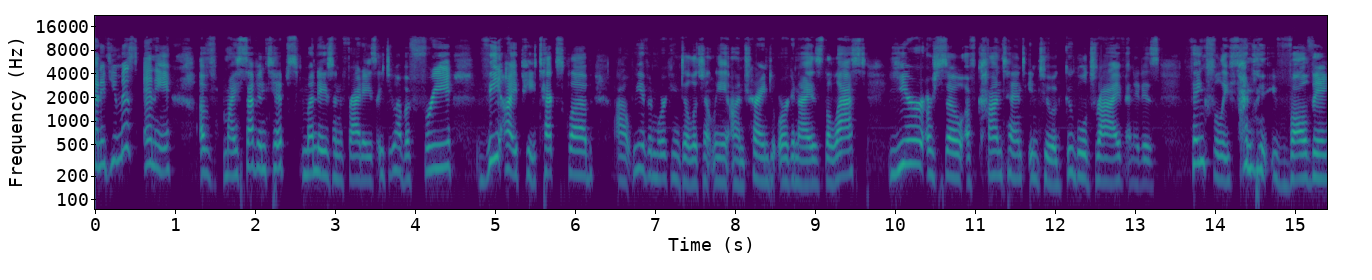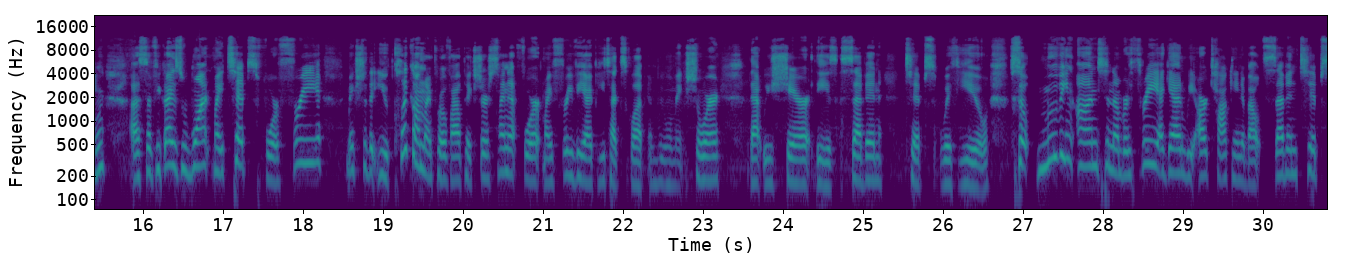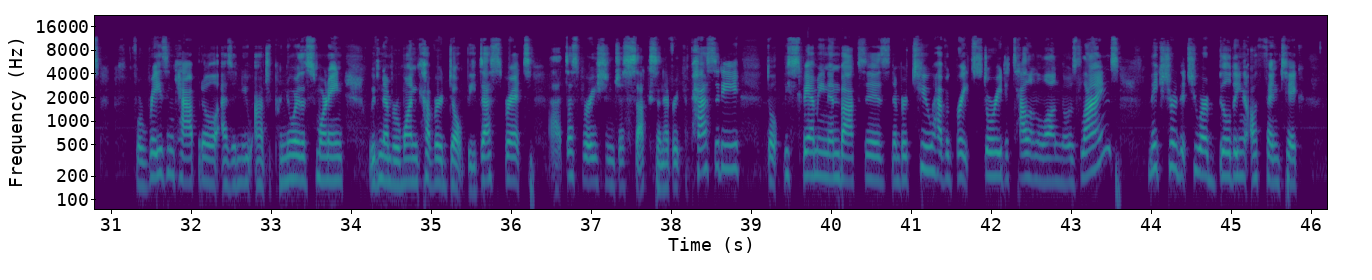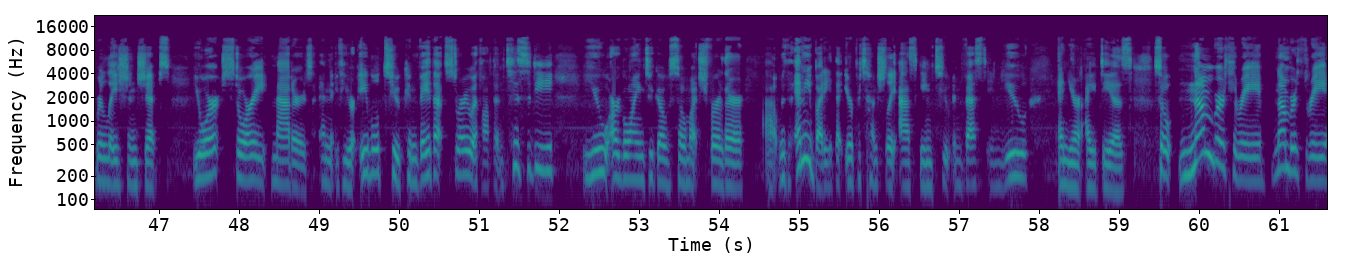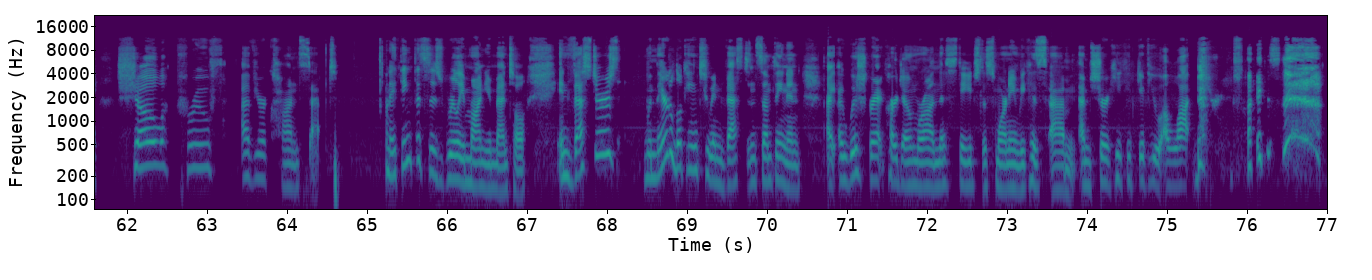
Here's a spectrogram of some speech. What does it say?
and if you miss any of my seven tips, Mondays and Fridays, I do have a free VIP text club. Uh, we have been working diligently on trying to organize the last year or so of content into a Google Drive, and it is thankfully finally evolving. Uh, so if you guys want my tips for free, make sure that you click on my profile picture, sign up for my free VIP text club, and we will make sure that we share these seven tips with you. So, moving on to number three, again, we are talking about seven tips for raising capital as a new entrepreneur this morning. We've number one covered don't be desperate. Uh, desperation just sucks in every capacity. Don't be spamming inboxes. Number two, have a great story to tell, and along those lines, make sure that you are building authentic relationships. Your story matters. And if you're able to convey that story with authenticity, you are going to go so much further uh, with anybody that you're potentially asking to invest in you and your ideas. So, number three, number three, show proof of your concept. And I think this is really monumental. Investors when they're looking to invest in something, and I, I wish Grant Cardone were on this stage this morning because um, I'm sure he could give you a lot better advice.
